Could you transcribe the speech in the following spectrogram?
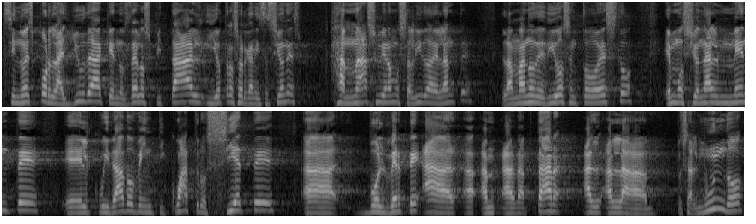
si no es por la ayuda que nos da el hospital y otras organizaciones, jamás hubiéramos salido adelante. La mano de Dios en todo esto, emocionalmente, el cuidado 24/7, a volverte a, adaptar al, pues, al mundo,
